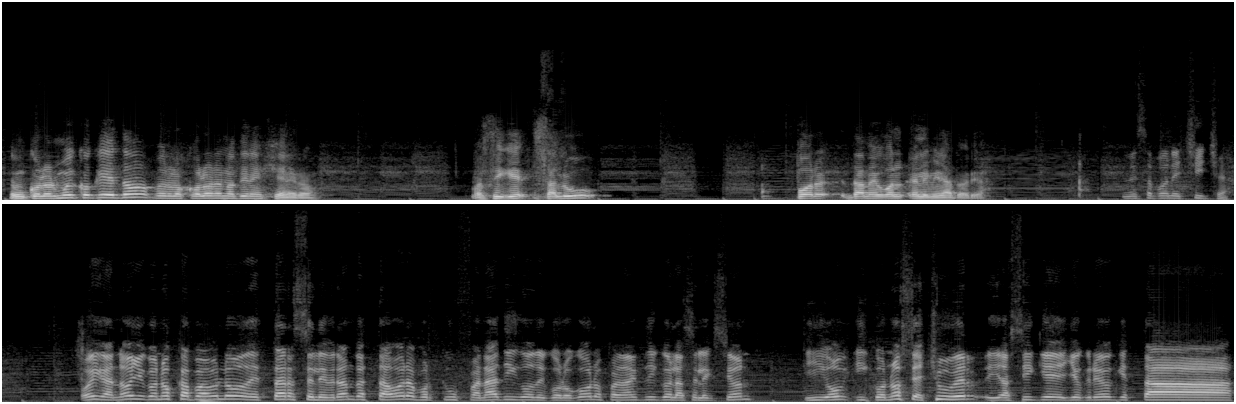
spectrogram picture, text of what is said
Es un color muy coqueto, pero los colores no tienen género. Así que salud por Dame Gol eliminatoria. En esa pone chicha. Oiga, no, yo conozco a Pablo de estar celebrando a esta hora porque un fanático de Colo Colo, fanático de la selección, y, conoce a Schubert, y así que yo creo que está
